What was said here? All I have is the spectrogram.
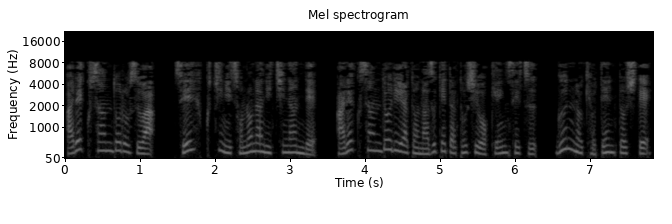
アレクサンドロスは、征服地にその名にちなんで、アレクサンドリアと名付けた都市を建設、軍の拠点として、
